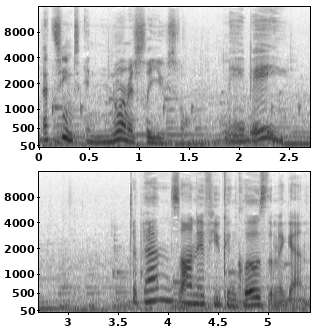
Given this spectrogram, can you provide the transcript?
That seems enormously useful. Maybe. Depends on if you can close them again.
